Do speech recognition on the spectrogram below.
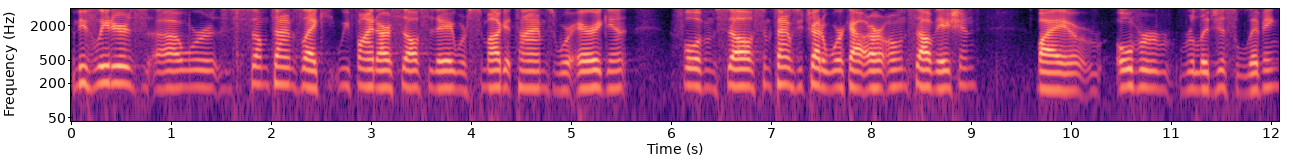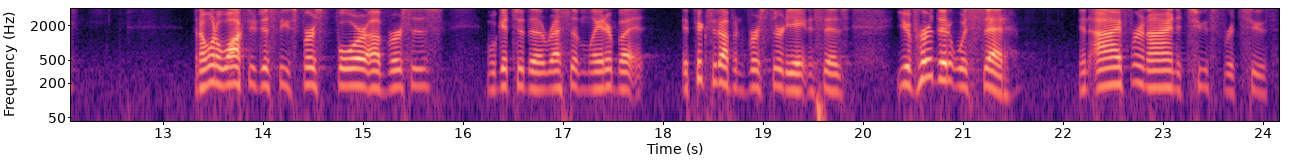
And these leaders uh, were sometimes like we find ourselves today. We're smug at times, we're arrogant, full of themselves. Sometimes we try to work out our own salvation by over religious living. And I want to walk through just these first four uh, verses. We'll get to the rest of them later, but it picks it up in verse 38 and it says, You have heard that it was said, an eye for an eye and a tooth for a tooth.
